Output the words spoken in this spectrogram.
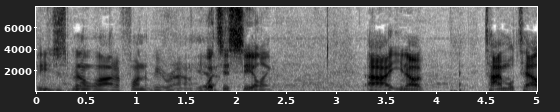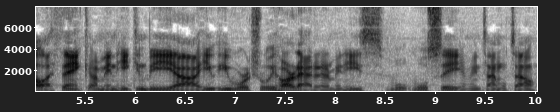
he's just been a lot of fun to be around. Yeah. What's his ceiling? Uh, you know, time will tell. I think. I mean, he can be. Uh, he he works really hard at it. I mean, he's. We'll, we'll see. I mean, time will tell.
